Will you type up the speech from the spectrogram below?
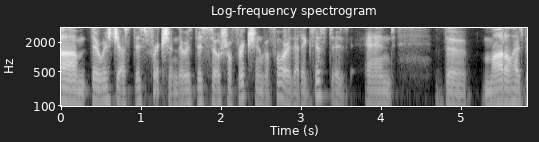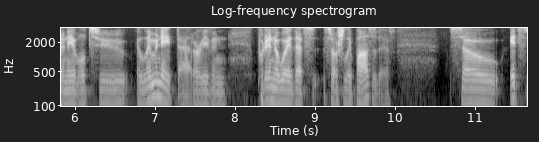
Um, there was just this friction. There was this social friction before that existed, and the model has been able to eliminate that or even put in a way that's socially positive. So it's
